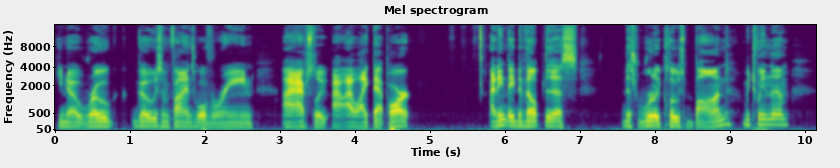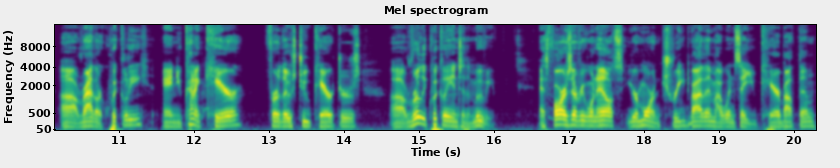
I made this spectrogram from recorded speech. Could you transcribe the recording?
You know, Rogue goes and finds Wolverine. I absolutely I, I like that part. I think they developed this this really close bond between them uh, rather quickly, and you kind of care for those two characters uh, really quickly into the movie. As far as everyone else, you're more intrigued by them. I wouldn't say you care about them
